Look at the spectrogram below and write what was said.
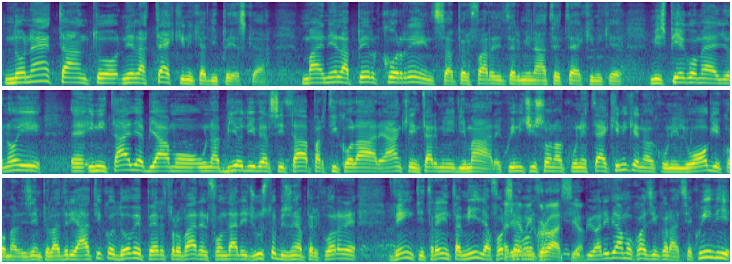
non è tanto nella tecnica di pesca, ma è nella percorrenza per fare determinate tecniche. Mi spiego meglio, noi eh, in Italia abbiamo una biodiversità particolare anche in termini di mare, quindi ci sono alcune tecniche in alcuni luoghi, come ad esempio l'Adriatico, dove per trovare il fondale giusto bisogna percorrere 20-30 miglia, forse Arriviamo in Croazia. più, arriviamo quasi in Croazia, quindi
